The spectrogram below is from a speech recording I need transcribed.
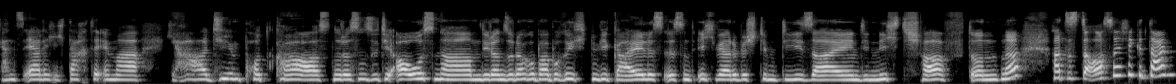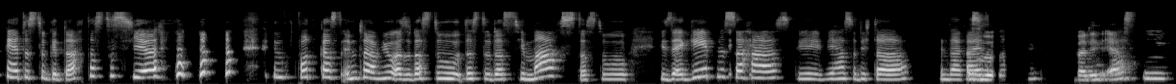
ganz ehrlich, ich dachte immer, ja, die im Podcast, ne, das sind so die Ausnahmen, die dann so darüber berichten, wie geil es ist und ich werde bestimmt die sein, die nichts schafft und ne, hattest du auch solche Gedanken? Hättest du gedacht, dass das hier ins Podcast-Interview, also dass du, dass du das hier machst, dass du diese Ergebnisse hast? Wie, wie hast du dich da in der Reise? Also bei den ersten,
